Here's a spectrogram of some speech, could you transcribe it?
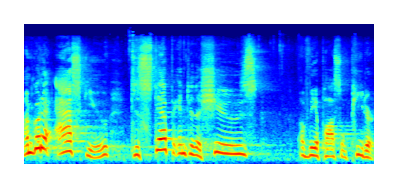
I'm going to ask you to step into the shoes of the Apostle Peter.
